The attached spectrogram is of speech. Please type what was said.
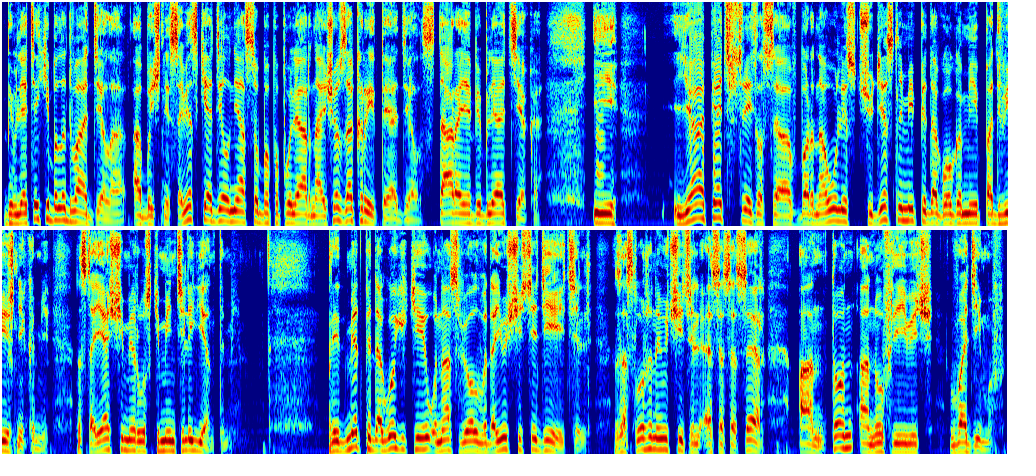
библиотеке было два отдела. Обычный советский отдел не особо популярный, а еще закрытый отдел, старая библиотека. И я опять встретился в Барнауле с чудесными педагогами-подвижниками, настоящими русскими интеллигентами. Предмет педагогики у нас вел выдающийся деятель, заслуженный учитель СССР Антон Ануфриевич Вадимов.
